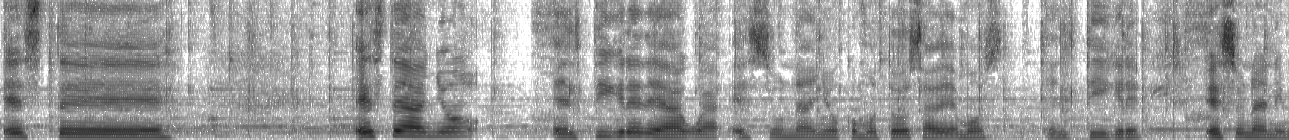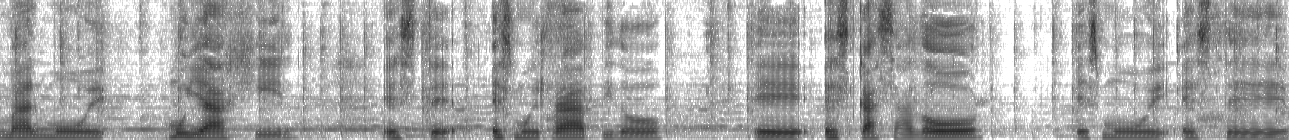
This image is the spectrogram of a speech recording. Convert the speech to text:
este este año el tigre de agua es un año, como todos sabemos, el tigre es un animal muy, muy ágil, este, es muy rápido, eh, es cazador, es muy, este,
